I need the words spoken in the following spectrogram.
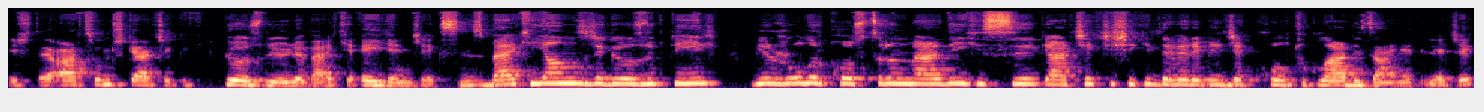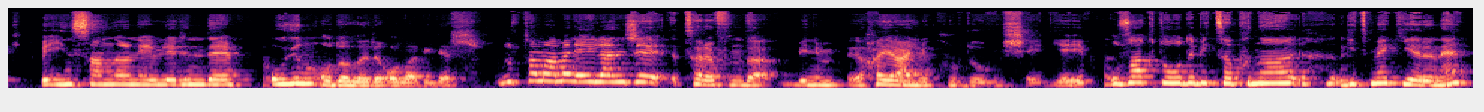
işte artılmış gerçeklik gözlüğüyle belki eğleneceksiniz. Belki yalnızca gözlük değil bir roller coaster'ın verdiği hissi gerçekçi şekilde verebilecek koltuklar dizayn edilecek ve insanların evlerinde oyun odaları olabilir. Bu tamamen eğlence tarafında benim e, hayalini kurduğum bir şey diyeyim. Uzak doğuda bir tapınağa gitmek yerine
